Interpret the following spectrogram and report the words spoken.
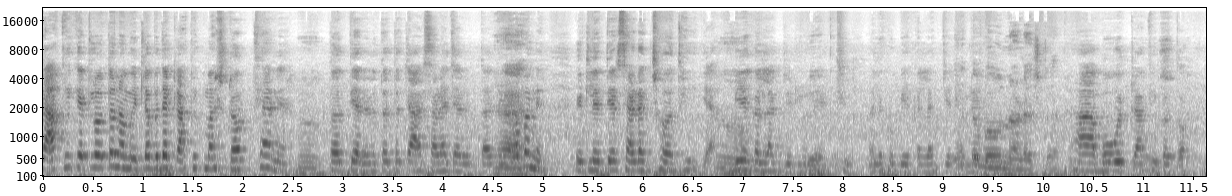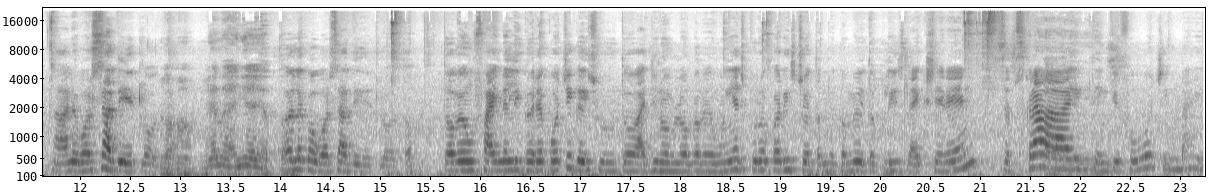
ટ્રાફિક એટલો હતો ને અમે એટલા બધા ટ્રાફિકમાં સ્ટક થયા ને તો અત્યારે તો તો ચાર સાડા ચાર હતા, ખબર ને? એટલે અત્યારે સાડા છ થઈ ગયા. બે કલાક જેટલું લેટ થયું. અમે બે કલાક જેટલું તો બહુ નડસ્તા હા બહુ જ ટ્રાફિક હતો. હા અને વરસાદ એટલો હતો. એટલે કહો વરસાદે એટલો હતો. તો હવે હું ફાઇનલી ઘરે પહોંચી ગઈ છું. તો આજનો બ્લોગ હવે હું અહીંયા જ પૂરો કરીશ. જો તમને ગમ્યું હોય તો please like share and subscribe thank you for watching bye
